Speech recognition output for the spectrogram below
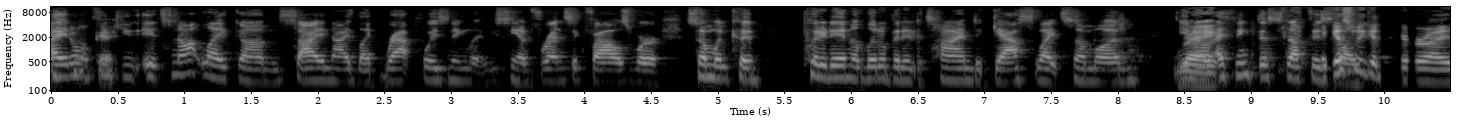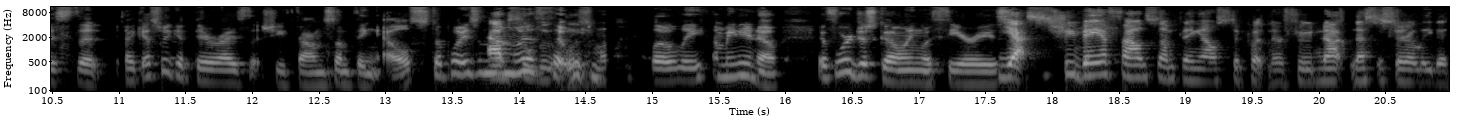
I, I don't Okay. think you. It's not like um, cyanide, like rat poisoning, that we see on forensic files, where someone could put it in a little bit at a time to gaslight someone. You know, Right. I think this stuff is. I guess like, we could theorize that. I guess we could theorize that she found something else to poison them with that was more slowly. I mean, you know, if we're just going with theories, Yes, she may have found something else to put in their food, not necessarily to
